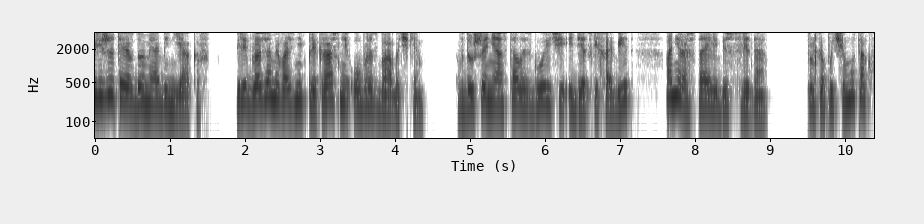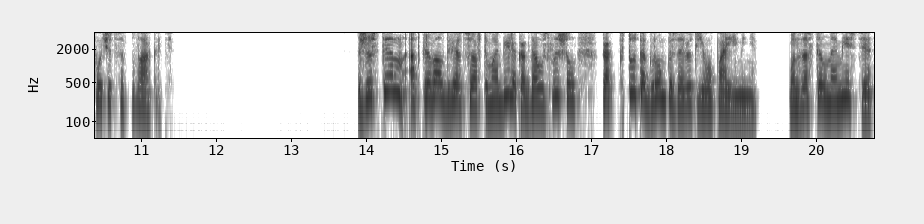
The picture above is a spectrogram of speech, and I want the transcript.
пережитое в доме Обиньяков. Перед глазами возник прекрасный образ бабочки. В душе не осталось горечи и детских обид, они растаяли без следа. Только почему так хочется плакать? Жустен открывал дверцу автомобиля, когда услышал, как кто-то громко зовет его по имени. Он застыл на месте,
